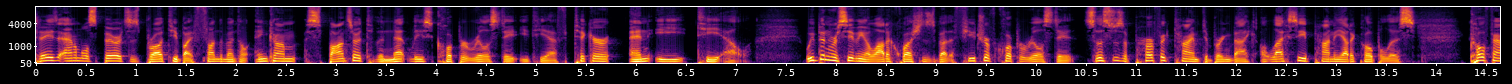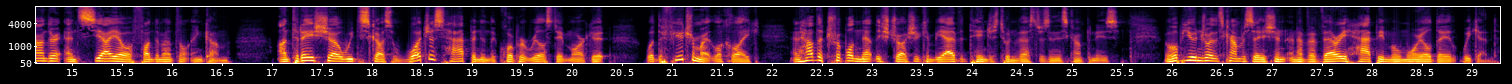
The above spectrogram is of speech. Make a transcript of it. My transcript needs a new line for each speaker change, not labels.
Today's Animal Spirits is brought to you by Fundamental Income, sponsor to the Net Lease Corporate Real Estate ETF, ticker NETL. We've been receiving a lot of questions about the future of corporate real estate, so this was a perfect time to bring back Alexi Panagiotakopoulos, co founder and CIO of Fundamental Income. On today's show, we discuss what just happened in the corporate real estate market, what the future might look like, and how the triple net lease structure can be advantageous to investors in these companies. We hope you enjoy this conversation and have a very happy Memorial Day weekend.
